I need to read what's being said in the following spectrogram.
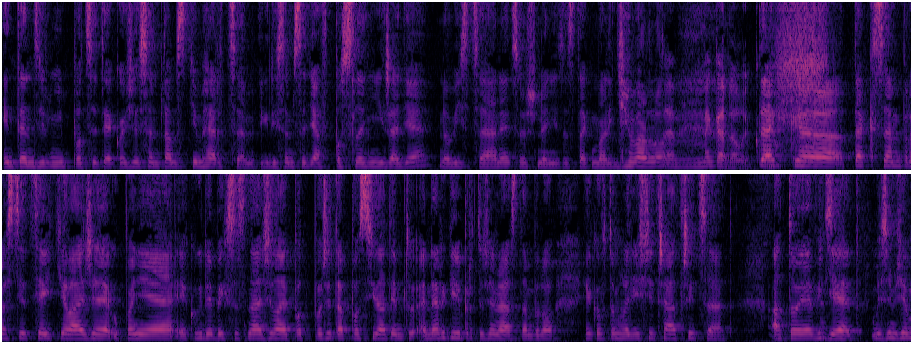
intenzivní pocit, jako že jsem tam s tím hercem. I když jsem seděla v poslední řadě nový scény, což není zase tak malý divadlo, To je mega daleko. tak, eh, tak jsem prostě cítila, že je úplně, jako kdybych se snažila je podpořit a posílat jim tu energii, protože nás tam bylo jako v tom hledišti třeba 30. A to je vidět. Myslím, že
